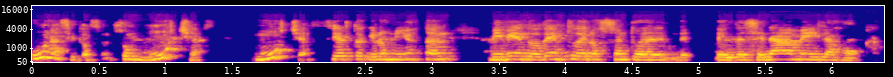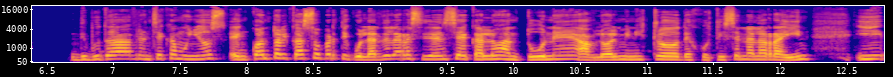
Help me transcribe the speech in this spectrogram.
una situación, son muchas, muchas, ¿cierto?, que los niños están viviendo dentro de los centros del, del, Sename y las OCA. Diputada Francesca Muñoz, en cuanto al caso particular de la residencia de Carlos Antune, habló el ministro de Justicia en Alarraín, y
